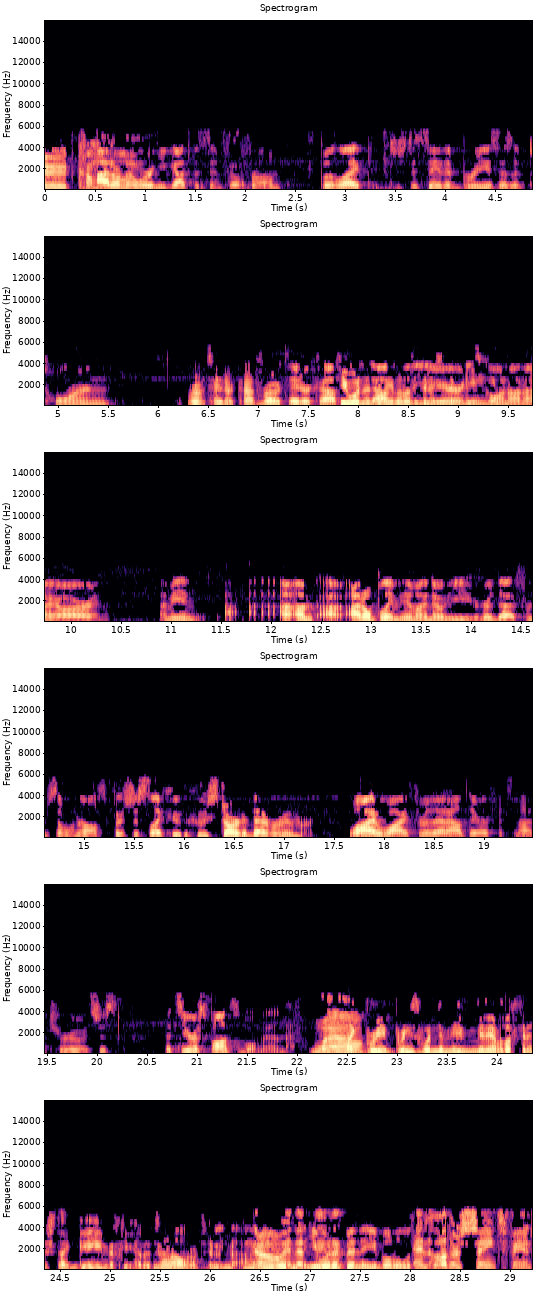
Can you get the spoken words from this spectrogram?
dude, come I, on. I don't know where he got this info from, but like, just to say that Brees has a torn Rotator cuff. rotator cuff, He wouldn't have been able to the finish year, the and he's going on IR, and I mean, I, I, I'm I, I don't blame him. I know he heard that from someone else, but it's just like who who started that rumor? Why why throw that out there if it's not true? It's just it's irresponsible, man. Well, like Bree, Brees wouldn't have even been able to finish that game if he had a torn No, rotator he, cuff. he wouldn't. the He thing would have been able to lift and his other Saints fans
